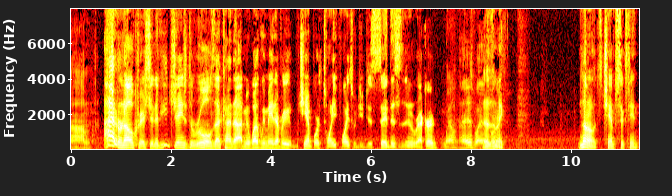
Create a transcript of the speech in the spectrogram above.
Um, I don't know, Christian. If you change the rules, that kind of. I mean, what if we made every champ worth 20 points? Would you just say this is the new record? well, that is what. That doesn't worth. make. No, no, it's champ 16.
